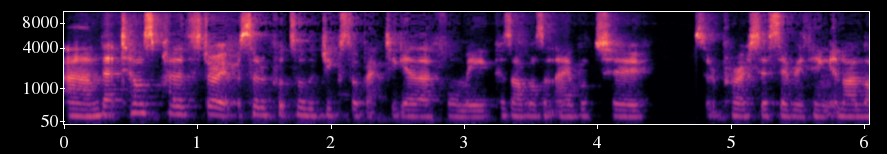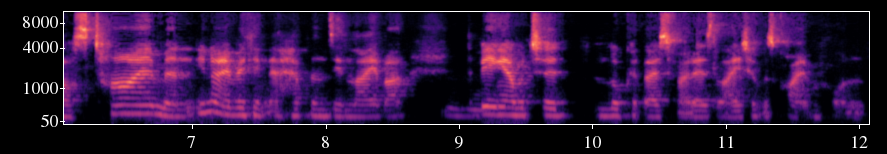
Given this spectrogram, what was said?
um, that tells part of the story. It sort of puts all the jigsaw back together for me because I wasn't able to sort of process everything and I lost time and, you know, everything that happens in labour Mhm. being able to look at those photos later was quite important.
